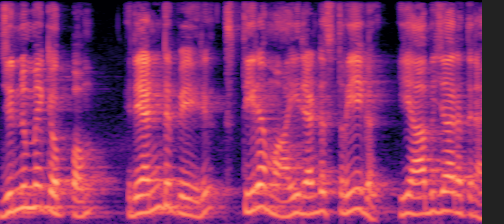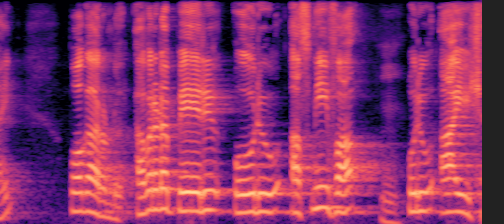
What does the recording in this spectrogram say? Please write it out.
ജിന്നുമ്മയ്ക്കൊപ്പം രണ്ട് പേര് സ്ഥിരമായി രണ്ട് സ്ത്രീകൾ ഈ ആഭിചാരത്തിനായി പോകാറുണ്ട്. അവരുടെ പേര് ഒരു അസ്നീഫ ഒരു ആയിഷ.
